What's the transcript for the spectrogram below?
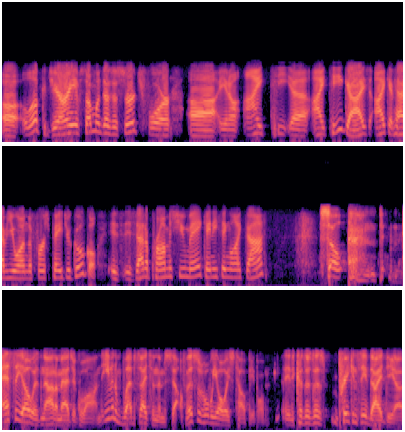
uh, look, Jerry, if someone does a search for uh, you know IT uh, IT guys, I could have you on the first page of Google. Is is that a promise you make? Anything like that? So, SEO is not a magic wand. Even websites in themselves. This is what we always tell people because there's this preconceived idea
